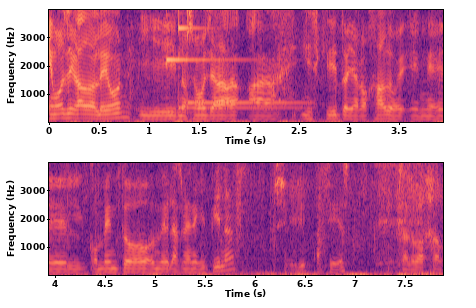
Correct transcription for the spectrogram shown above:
Hemos llegado a León y nos hemos ya ah, inscrito y alojado en el convento de las Benedictinas. Sí. Así es. Carvajal.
